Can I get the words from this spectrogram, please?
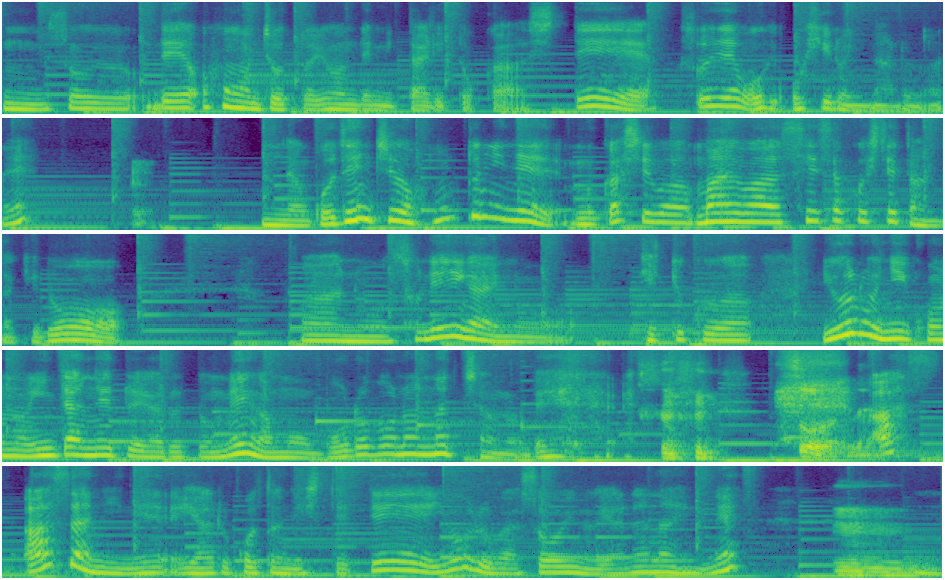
うん、そういうで本をちょっと読んでみたりとかしてそれでお昼になるのね。午前中は本当にね昔は前は制作してたんだけどあのそれ以外の結局は夜にこのインターネットやると目がもうボロボロになっちゃうので そうだね。あ朝にねやることにしてて夜はそういうのやらないのね。ううんん、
